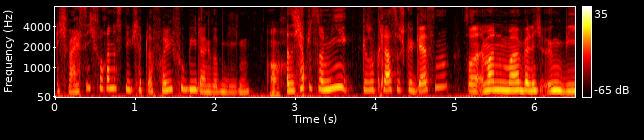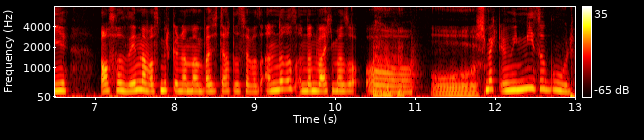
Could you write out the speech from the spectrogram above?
Ich weiß nicht, woran es liegt. Ich habe da voll die Phobie langsam gegen. Ach, Also ich habe das noch nie so klassisch gegessen, sondern immer nur mal, wenn ich irgendwie aus Versehen mal was mitgenommen habe, was ich dachte, das wäre was anderes. Und dann war ich immer so, oh, oh. schmeckt irgendwie nie so gut.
